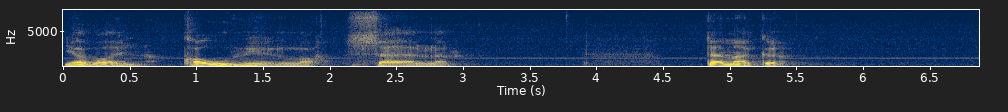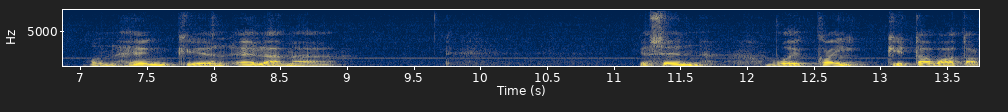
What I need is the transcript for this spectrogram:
ja vain kauniilla säällä. Tämäkö on henkien elämää ja sen voi kaikki tavata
